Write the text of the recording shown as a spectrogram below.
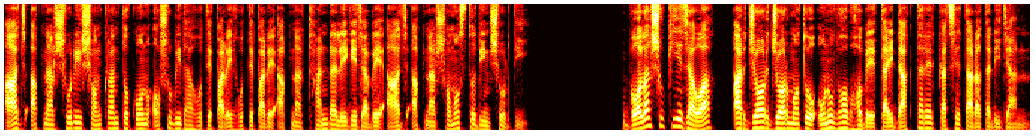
আজ আপনার শরীর সংক্রান্ত কোন অসুবিধা হতে পারে হতে পারে আপনার ঠান্ডা লেগে যাবে, আজ আপনার সমস্ত দিন সর্দি। গলা শুকিয়ে যাওয়া আর জ্বর জ্বর মতো অনুভব হবে, তাই ডাক্তারের কাছে তাড়াতাড়ি যান।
